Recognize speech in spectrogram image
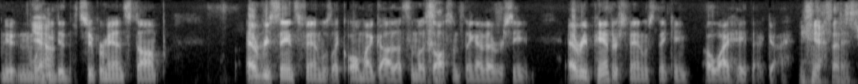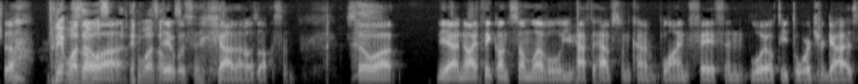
Newton when Yeah. he did Superman stomp? Every Saints fan was like, "Oh my God, that's the most awesome thing I've ever seen." Every Panthers fan was thinking, "Oh, I hate that guy." Yeah, that is true. But it was so, awesome. uh. It was awesome. it was God, that was awesome. So uh, yeah, no, I think on some level you have to have some kind of blind faith and loyalty towards your guys.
